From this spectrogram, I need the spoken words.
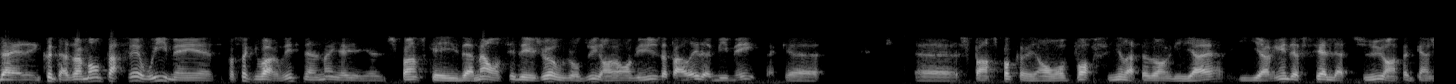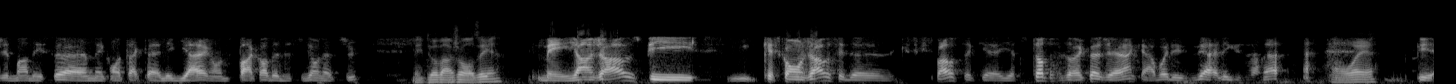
ben, écoute, dans un monde parfait, oui, mais euh, c'est pas ça qui va arriver finalement. je pense qu'évidemment, on sait déjà aujourd'hui, on, vient juste de parler de mi-mai. Euh, euh, je pense pas qu'on va pouvoir finir la saison régulière. Il n'y a rien d'officiel là-dessus. En fait, quand j'ai demandé ça à mes contacts à la Ligue hier, on dit pas encore de décision là-dessus. Mais ils doivent en jaser, hein? Mais ils en jasent, puis qu'est-ce qu'on jase, c'est de. Qu'est-ce qui se passe, c'est qu'il y a toutes sortes de directeurs gérants qui envoient des idées à la Ligue nationale. ah ouais, hein? Puis,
